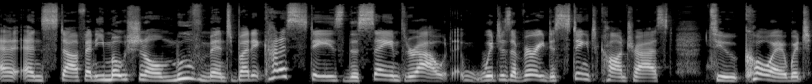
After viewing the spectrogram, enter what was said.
and, and stuff and emotional movement, but it kind of stays the same throughout, which is a very distinct contrast to Koe, which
